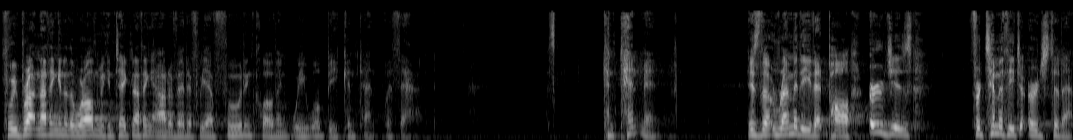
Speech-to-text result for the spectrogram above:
For we brought nothing into the world and we can take nothing out of it. If we have food and clothing, we will be content with that. It's contentment is the remedy that Paul urges for Timothy to urge to them.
